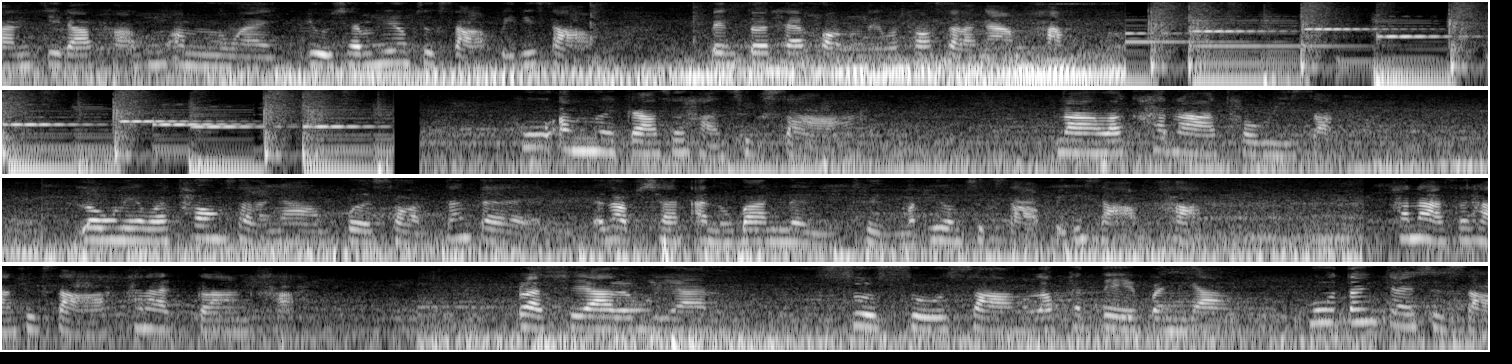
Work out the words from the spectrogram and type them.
ั้นจิราภาพุ่มอำนวย อยู่ชั้นมัธยมศึกษาปีที่ 3 เป็นตัวแทนของโรงเรียนวัดทองสารงามค่ะ ผู้อำนวยการสถานศึกษา นางลัคนาทวีศักดิ์โรงเรียนวัดทองสารงามเปิดสอนตั้งแต่ระดับชั้นอนุบาลหนึ่งถึงมัธยมศึกษาปีที่ 3 ค่ะ ขนาดสถานศึกษาขนาดกลางค่ะ ปรัชญาโรงเรียน สุดสูสังและพเตปัญญา ผู้ตั้งใจศึกษา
